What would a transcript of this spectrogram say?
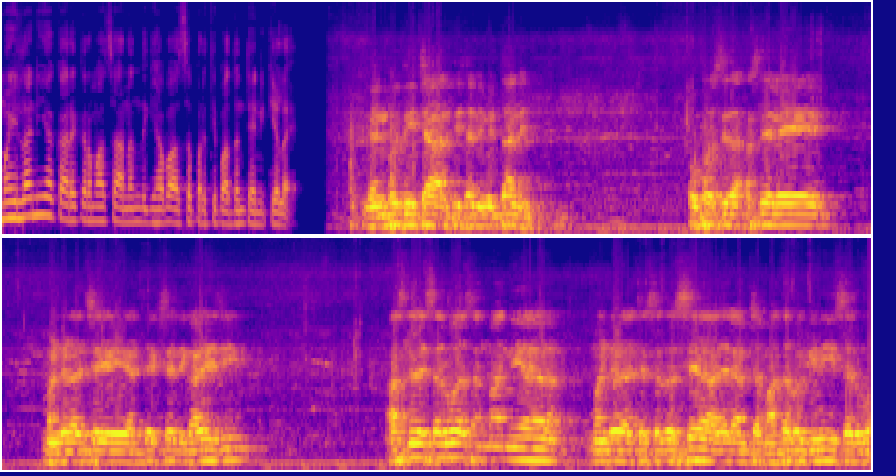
महिलांनी या कार्यक्रमाचा आनंद घ्यावा असं प्रतिपादन त्यांनी केलं आहे गणपतीच्या आरतीच्या निमित्ताने उपस्थित असलेले मंडळाचे अध्यक्ष दिगाळेजी असलेले सर्व सन्माननीय मंडळाचे सदस्य आलेले आमच्या माता भगिनी सर्व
